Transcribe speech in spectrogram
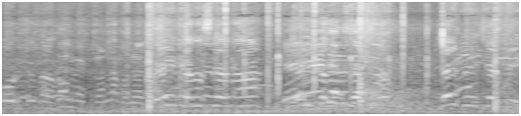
కోరుతున్నాను జై జనసేన జై జై బీజేపీ.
